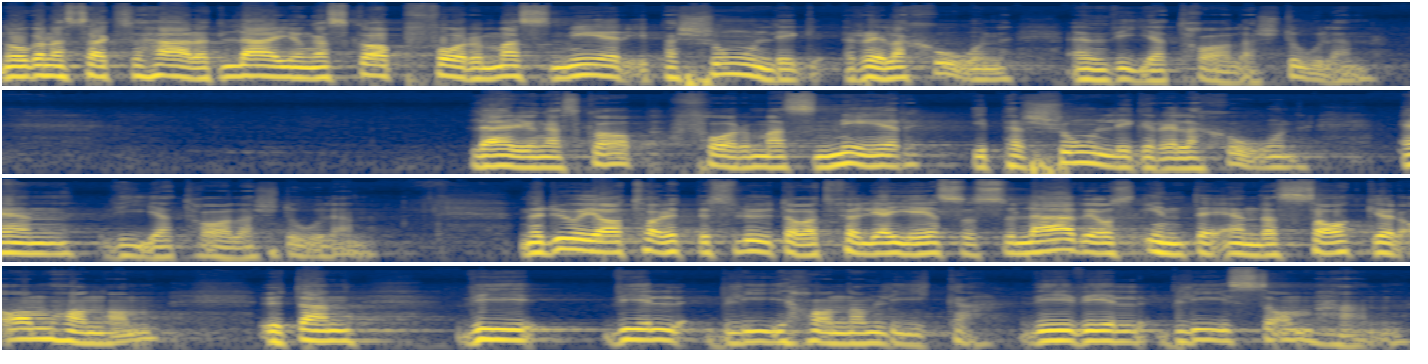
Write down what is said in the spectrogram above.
Någon har sagt så här att lärjungaskap formas mer i personlig relation än via talarstolen. Lärjungaskap formas mer i personlig relation än via talarstolen. När du och jag tar ett beslut av att följa Jesus så lär vi oss inte endast saker om honom utan vi vill bli honom lika. Vi vill bli som han.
